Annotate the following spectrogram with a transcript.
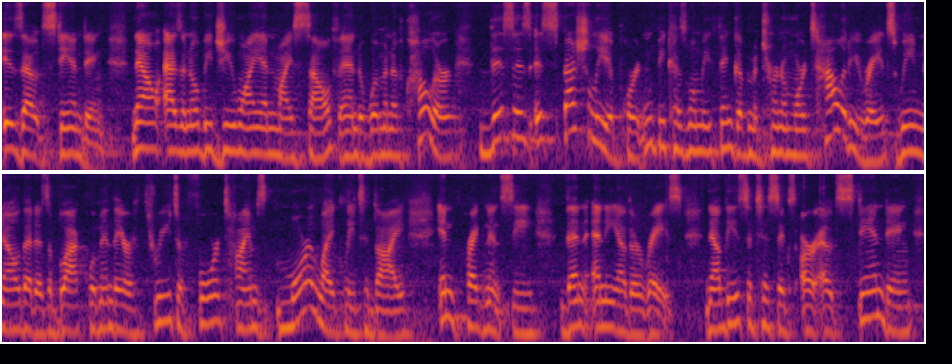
is outstanding. Now, as an OBGYN myself and a woman of color, this is especially important because when we think of maternal mortality rates, we know that as a Black woman, they are three to four times more likely to die in pregnancy than any other race. Now, these statistics are outstanding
